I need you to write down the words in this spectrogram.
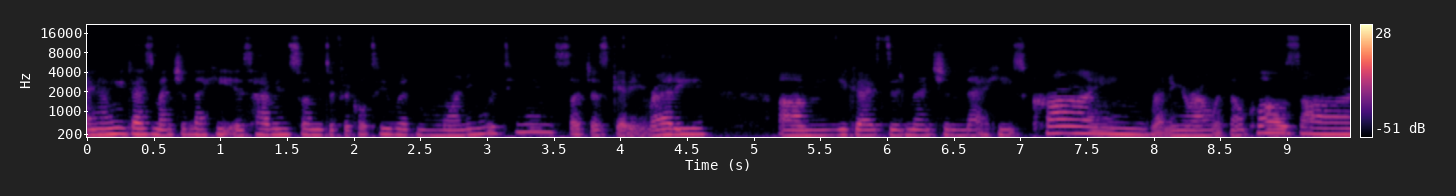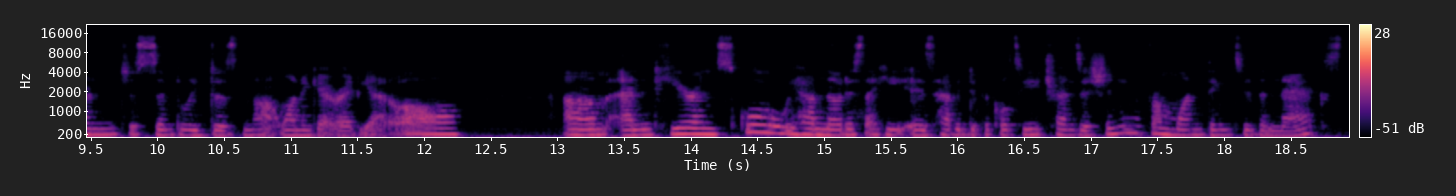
I know you guys mentioned that he is having some difficulty with morning routines, such as getting ready um, you guys did mention that he's crying, running around with no clothes on, just simply does not want to get ready at all. Um, and here in school, we have noticed that he is having difficulty transitioning from one thing to the next.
